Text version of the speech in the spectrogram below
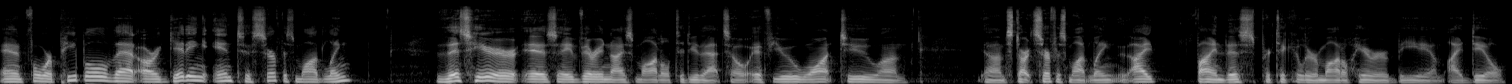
And for people that are getting into surface modeling, this here is a very nice model to do that. So if you want to um, um start surface modeling, I find this particular model here be um, ideal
